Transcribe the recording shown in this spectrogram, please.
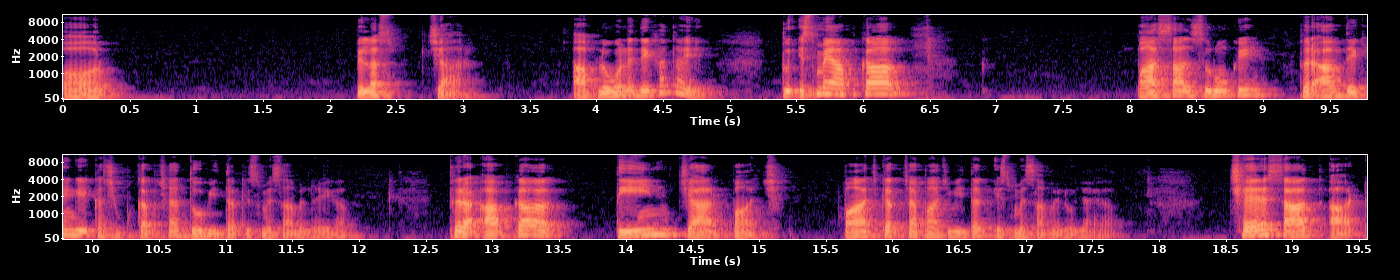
और प्लस चार। आप लोगों ने देखा था ये? तो इसमें आपका पाँच साल शुरू के फिर आप देखेंगे कक्षा दो बी तक इसमें शामिल रहेगा। फिर आपका तीन, चार, पाँच। पाँच कक्षा पाँचवीं तक इसमें शामिल हो जाएगा। छः, सात, आठ।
